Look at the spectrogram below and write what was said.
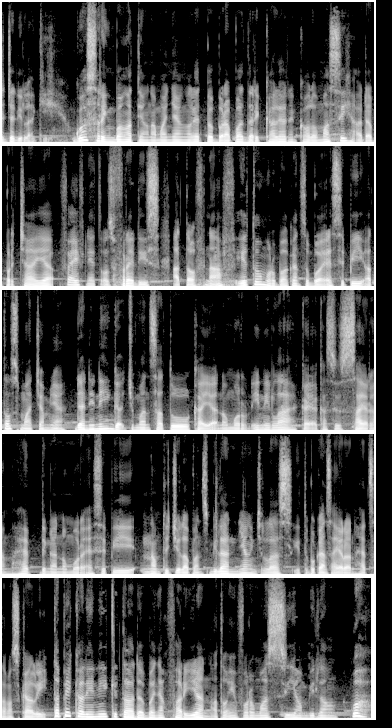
terjadi lagi. Gue sering banget yang namanya ngeliat beberapa dari kalian kalau masih ada percaya Five Nights at Freddy's atau FNAF itu merupakan sebuah SCP atau semacamnya. Dan ini nggak cuma satu kayak nomor inilah kayak kasus Siren Head dengan nomor SCP-6789 yang jelas itu bukan Siren Head sama sekali. Tapi kali ini kita ada banyak varian atau informasi yang bilang, wah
